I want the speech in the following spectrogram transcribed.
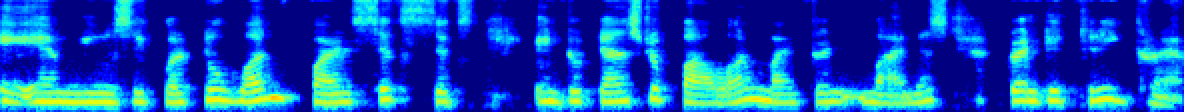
AMU is equal to 1.66 into 10 to power minus 23 gram.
